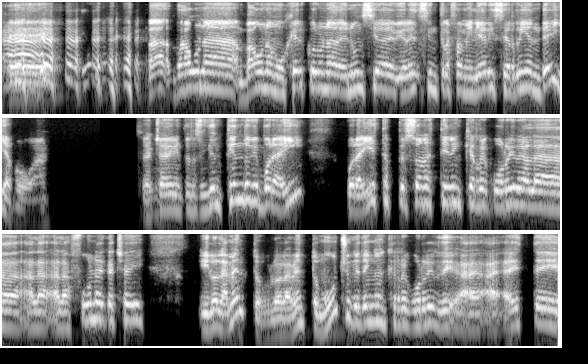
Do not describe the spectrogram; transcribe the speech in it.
Ah. eh, va, va una, va una mujer con una denuncia de violencia intrafamiliar y se ríen de ella. Entonces yo entiendo que por ahí, por ahí estas personas tienen que recurrir a la, a la, a la funa, ¿cachai? Y lo lamento, lo lamento mucho que tengan que recurrir de- a, a este,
